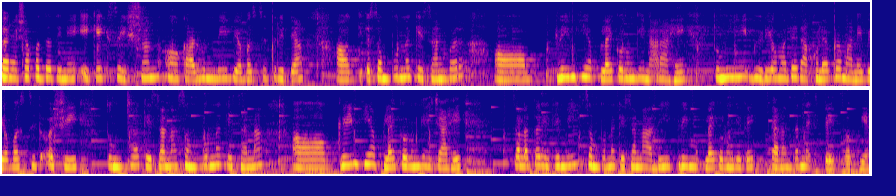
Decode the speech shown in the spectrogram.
तर अशा पद्धतीने एक एक सेशन काढून मी व्यवस्थितरित्या के संपूर्ण केसांवर क्रीम ही अप्लाय करून घेणार आहे. तुम्ही व्हिडिओमध्ये दाखवल्याप्रमाणे व्यवस्थित अशी तुमच्या केसांना संपूर्ण केसांना क्रीम ही अप्लाय करून घ्यायची आहे. चला तर इथे मी संपूर्ण केसांना आधी क्रीम अप्लाय करून घेते. त्यानंतर नेक्स्ट स्टेप बघूया.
